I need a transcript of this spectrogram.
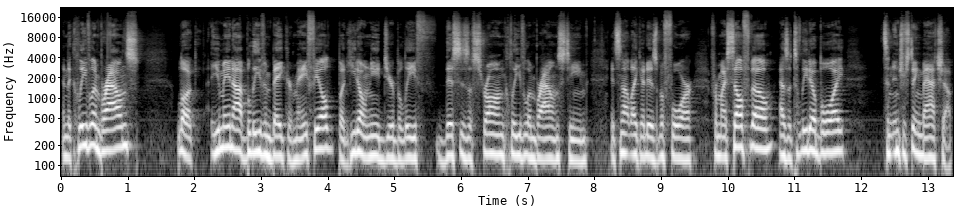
And the Cleveland Browns, look, you may not believe in Baker Mayfield, but he don't need your belief. This is a strong Cleveland Browns team. It's not like it is before. For myself, though, as a Toledo boy, it's an interesting matchup.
